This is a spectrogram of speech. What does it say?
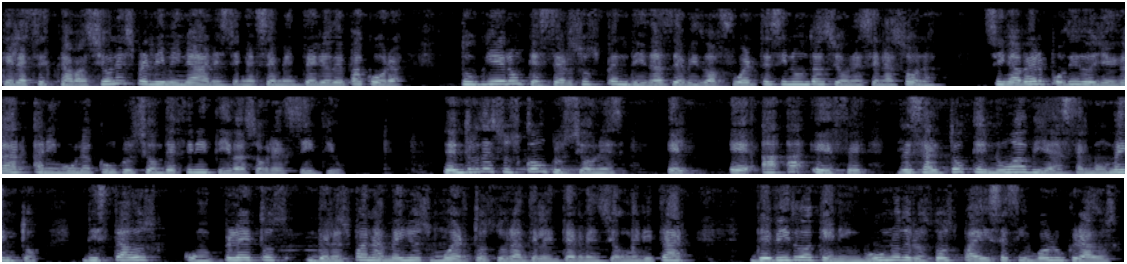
que las excavaciones preliminares en el cementerio de Pacora tuvieron que ser suspendidas debido a fuertes inundaciones en la zona, sin haber podido llegar a ninguna conclusión definitiva sobre el sitio. Dentro de sus conclusiones, el EAAF resaltó que no había hasta el momento listados completos de los panameños muertos durante la intervención militar, debido a que ninguno de los dos países involucrados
